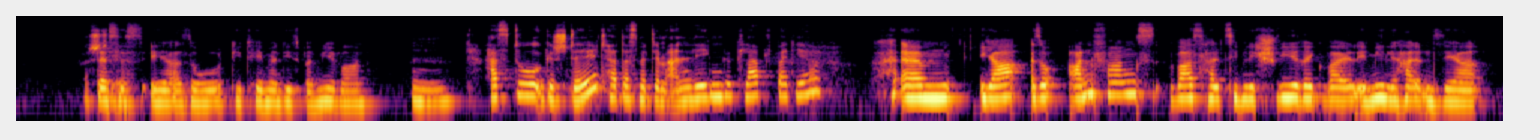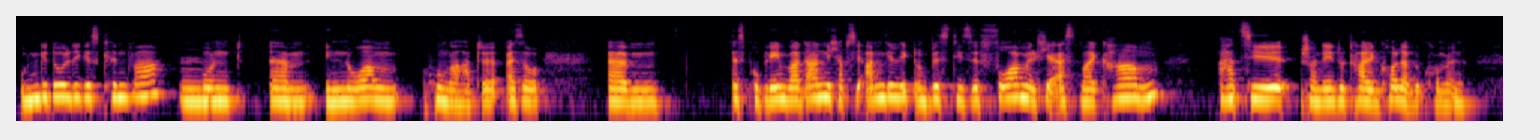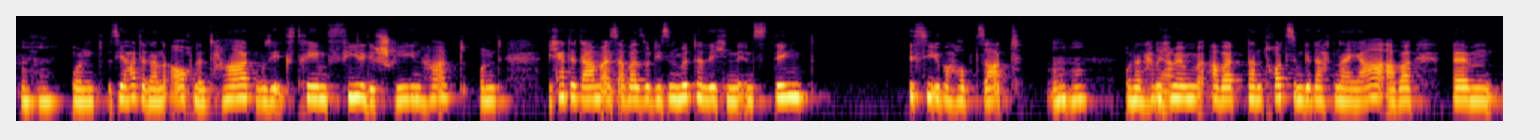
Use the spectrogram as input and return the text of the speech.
verstehe. Das ist eher so die Themen, die es bei mir waren. Mhm. Hast du gestillt? Hat das mit dem Anlegen geklappt bei dir? Ähm, ja, also anfangs war es halt ziemlich schwierig, weil Emilie halt ein sehr ungeduldiges Kind war mhm. und ähm, enorm Hunger hatte. Also ähm, das Problem war dann, ich habe sie angelegt und bis diese Vormilch ja erstmal kam, hat sie schon den totalen Koller bekommen. Mhm. Und sie hatte dann auch einen Tag, wo sie extrem viel geschrien hat. Und ich hatte damals aber so diesen mütterlichen Instinkt, ist sie überhaupt satt? Mhm. Und dann habe ja. ich mir aber dann trotzdem gedacht, na ja, aber ähm,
